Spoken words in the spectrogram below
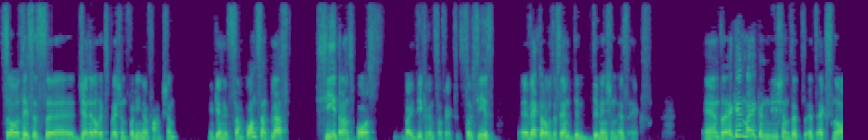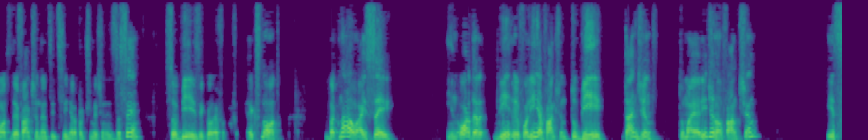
So this is a general expression for linear function. Again, it's some constant plus c transpose by difference of x. So c is a vector of the same dim dimension as x. And uh, again, my condition that at x naught, the function at its linear approximation is the same. So b is equal to x naught. But now I say, in order for linear function to be tangent to my original function, its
